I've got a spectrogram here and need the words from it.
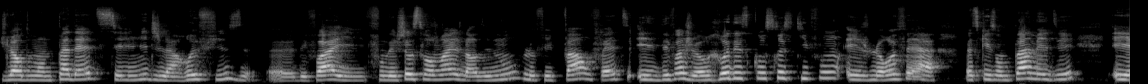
je leur demande pas d'aide, c'est limite je la refuse. des fois ils font des choses pour moi et je leur dis non, je le fais pas en fait. Et des fois je redéconstruis ce qu'ils font et je le refais parce qu'ils ont pas à m'aider. Et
